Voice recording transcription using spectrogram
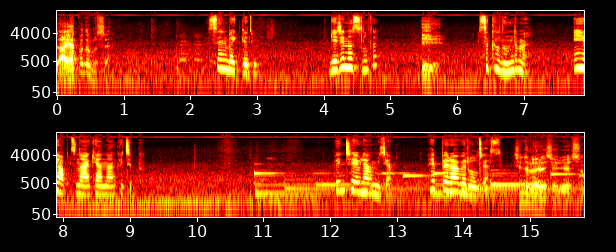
Daha yatmadın mı sen? seni bekledim. Gece nasıldı? İyi. Sıkıldın değil mi? İyi yaptın erkenden kaçıp. Ben hiç evlenmeyeceğim. Hep beraber olacağız. Şimdi böyle söylüyorsun.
